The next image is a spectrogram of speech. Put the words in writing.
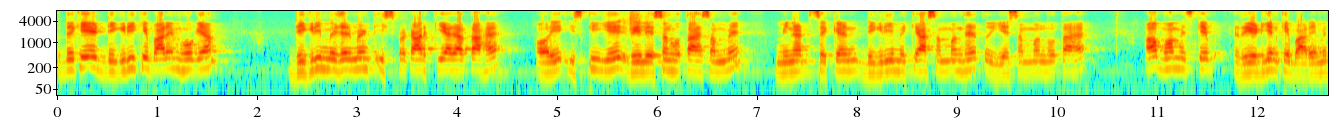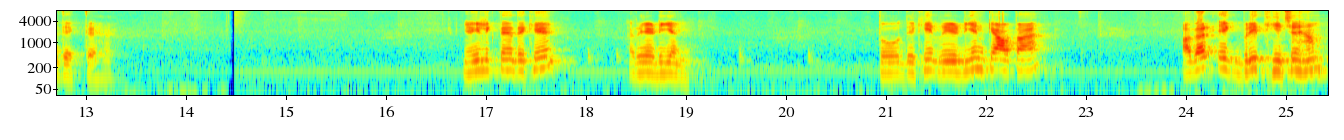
तो देखिए, डिग्री के बारे में हो गया। डिग्री मेज़रमेंट इस प्रकार किया जाता है और ये इसकी ये रिलेशन होता है सब में। मिनट, सेकेंड, डिग्री में क्या संबंध है तो ये संबंध होता है। अब हम इसके रेडियन के बारे में देखते हैं। यही लिखते हैं, देखिए, रेडियन। तो देखिए, रेडियन क्या होता है? अगर एक वृत्त खींचे हम,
